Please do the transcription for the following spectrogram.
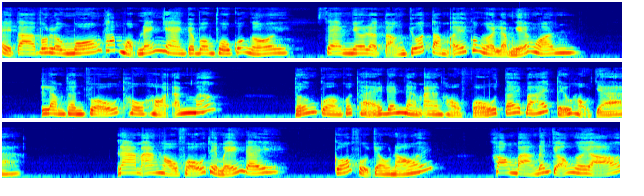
thì ta vẫn luôn muốn thắp một nén nhang cho vong phu của người, xem như là tận chúa tâm ý của người làm nghĩa huynh. Lâm Thành Vũ thu hồi ánh mắt. Tướng quân có thể đến Nam An hậu phủ tế bái tiểu hậu gia. Nam An hậu phủ thì miễn đi. Cố Phụ Châu nói, không bằng đến chỗ người ở.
